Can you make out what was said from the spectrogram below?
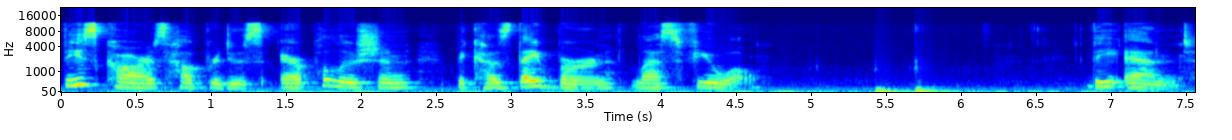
These cars help reduce air pollution because they burn less fuel. The end.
